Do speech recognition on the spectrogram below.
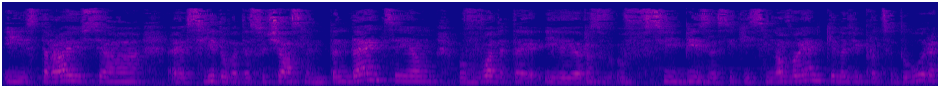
і стараюся е, слідувати сучасним тенденціям, вводити і в свій бізнес якісь новинки, нові процедури,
